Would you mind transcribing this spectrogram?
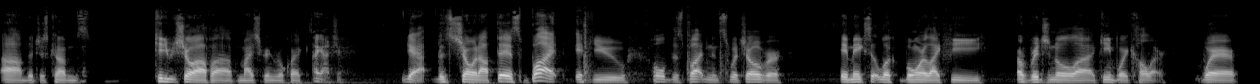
um, that just comes. Can you show off uh, my screen real quick? I got you. yeah, that's showing off this. But if you hold this button and switch over, it makes it look more like the original uh, Game Boy Color, where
